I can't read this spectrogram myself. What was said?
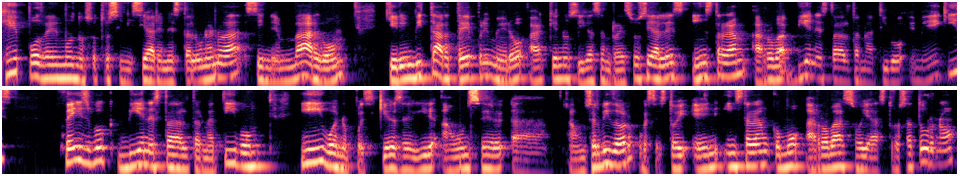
¿Qué podemos nosotros iniciar en esta luna nueva? Sin embargo, quiero invitarte primero a que nos sigas en redes sociales, Instagram, arroba bienestar alternativo MX, Facebook, bienestar alternativo. Y bueno, pues si quieres seguir a un, ser, a, un servidor, pues estoy en Instagram como arroba soy astro saturno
